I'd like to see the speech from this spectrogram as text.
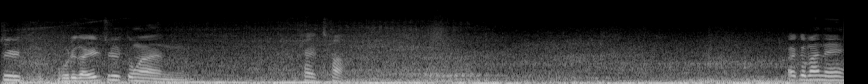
일주일, 우리가 일주일 동안 탈차 깔끔하네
